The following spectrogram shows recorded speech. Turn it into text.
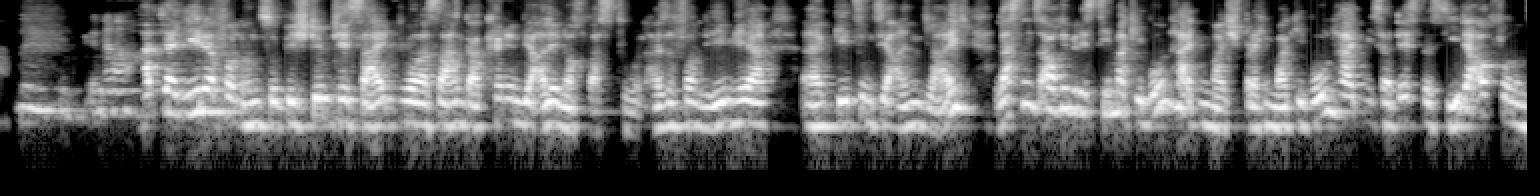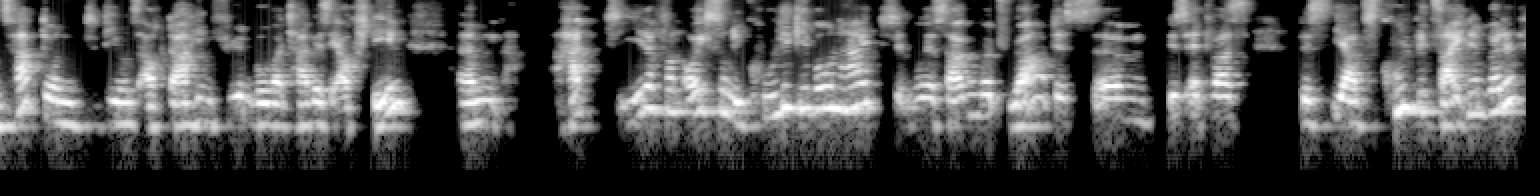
genau. Hat ja jeder von uns so bestimmte Seiten, wo wir sagen, da können wir alle noch was tun. Also von dem her äh, geht es uns ja allen gleich. Lasst uns auch über das Thema Gewohnheiten mal sprechen, weil Gewohnheiten ist ja das, das jeder auch von uns hat und die uns auch dahin führen, wo wir teilweise auch stehen. Ähm, hat jeder von euch so eine coole Gewohnheit, wo ihr sagen würdet, ja, das ähm, ist etwas, das ihr als cool bezeichnen würdet?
